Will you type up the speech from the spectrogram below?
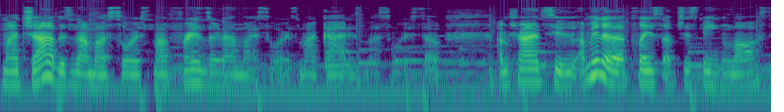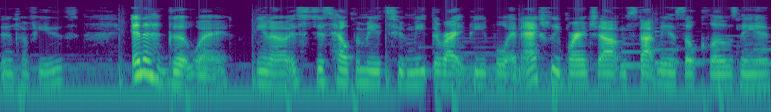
My job is not my source. My friends are not my source. My God is my source. So I'm trying to, I'm in a place of just being lost and confused in a good way. You know, it's just helping me to meet the right people and actually branch out and stop being so closed in.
